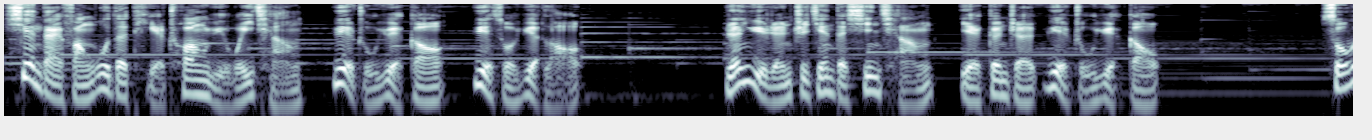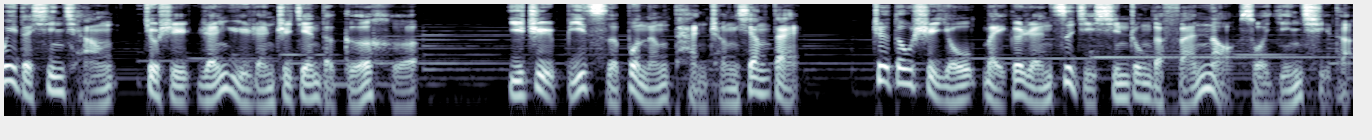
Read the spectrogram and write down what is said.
现代房屋的铁窗与围墙越筑越高，越做越牢，人与人之间的心墙也跟着越筑越高。所谓的心墙，就是人与人之间的隔阂，以致彼此不能坦诚相待。这都是由每个人自己心中的烦恼所引起的。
